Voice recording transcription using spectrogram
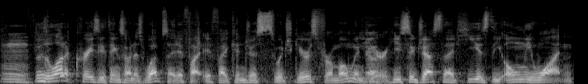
Mm. There's a lot of crazy things on his website. If I, if I can just switch gears for a moment sure. here, he suggests that he is the only one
